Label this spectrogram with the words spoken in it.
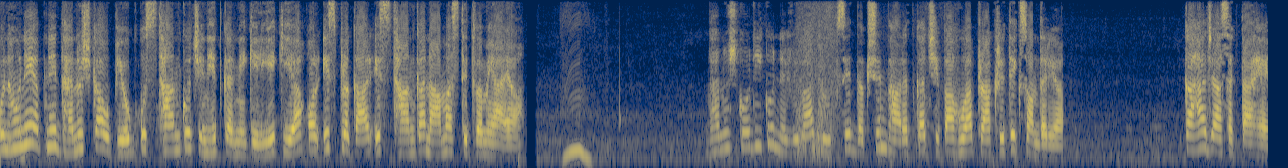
उन्होंने अपने धनुष का उपयोग उस स्थान को चिन्हित करने के लिए किया और इस प्रकार इस स्थान का नाम अस्तित्व में आया। धनुषकोडी को निर्विवाद रूप से दक्षिण भारत का छिपा हुआ प्राकृतिक सौंदर्य कहा जा सकता है।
